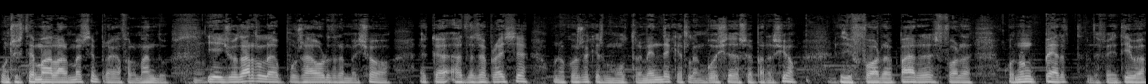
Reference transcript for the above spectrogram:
un sistema d'alarma sempre agafa el mando. Mm. I ajudar-la a posar ordre amb això, a, que, a desaparèixer una cosa que és molt tremenda, que és l'angoixa de separació. Mm. És a dir, fora pares, fora... Quan un perd, en definitiva,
